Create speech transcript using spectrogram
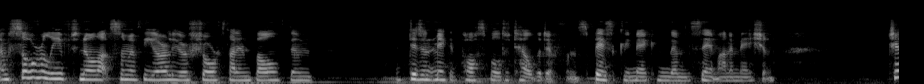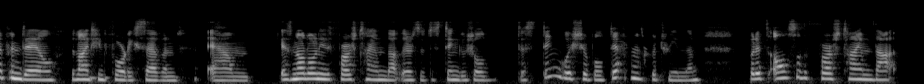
I'm so relieved to know that some of the earlier shorts that involved them didn't make it possible to tell the difference, basically making them the same animation. Chip and Dale, the 1947, um, is not only the first time that there's a distinguishable distinguishable difference between them, but it's also the first time that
